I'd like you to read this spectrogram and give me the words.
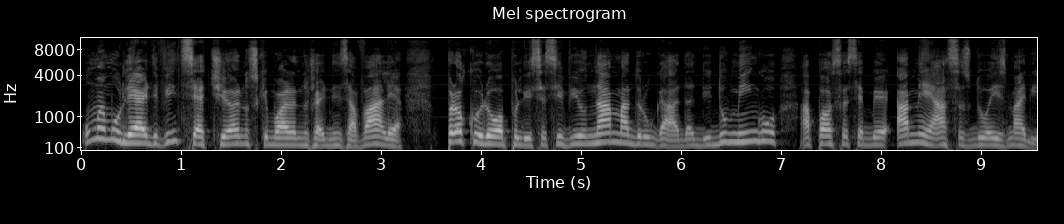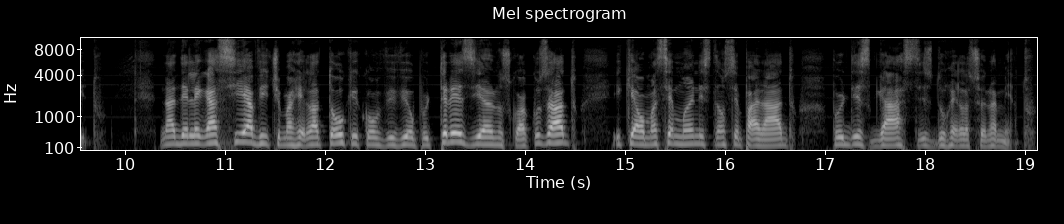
Uma mulher de 27 anos que mora no Jardim Zavalha procurou a Polícia Civil na madrugada de domingo após receber ameaças do ex-marido. Na delegacia, a vítima relatou que conviveu por 13 anos com o acusado e que há uma semana estão separados por desgastes do relacionamento.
